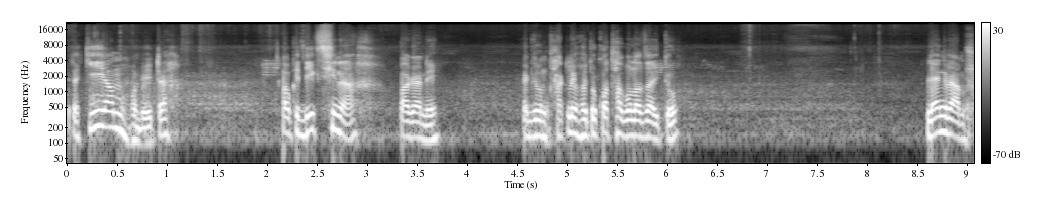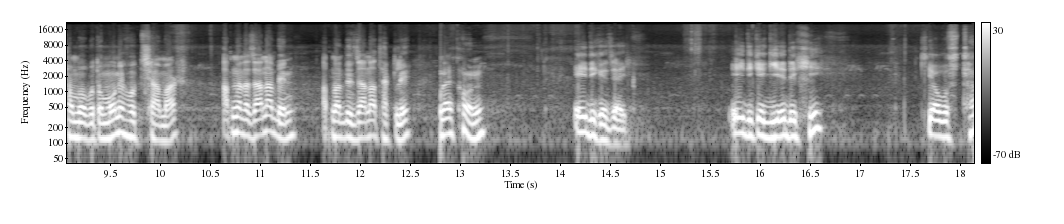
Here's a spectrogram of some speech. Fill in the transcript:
এটা কি আম হবে এটা? কাউকে দেখছি না বাগানে। একজন থাকলে হয়তো কথা বলা যাইতো। ল্যাংরা আম সম্ভবত মনে হচ্ছে আমার। আপনারা জানাবেন, আপনাদের জানা থাকলে। এখন এই দিকে যাই। এই দিকে গিয়ে দেখি কি অবস্থা।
